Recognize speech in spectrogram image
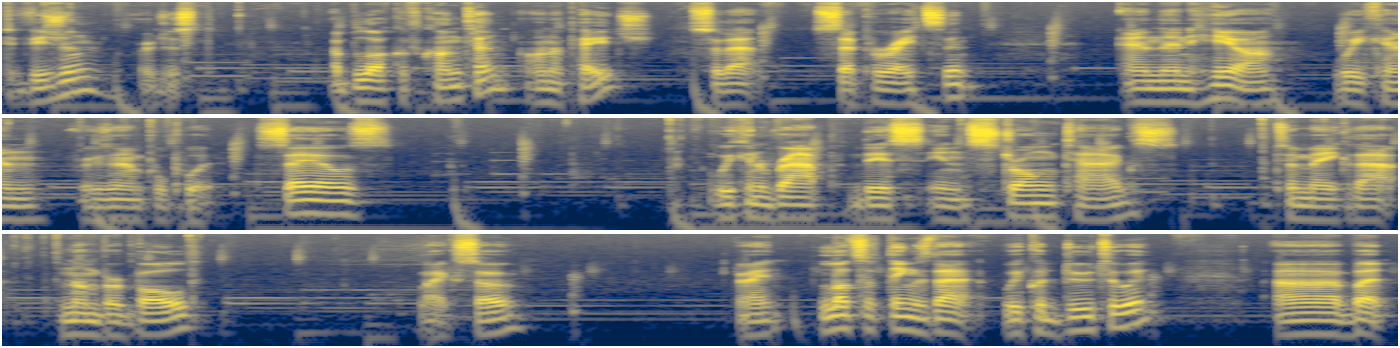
division or just a block of content on a page. So that separates it. And then here we can, for example, put sales. We can wrap this in strong tags to make that number bold, like so, right? Lots of things that we could do to it. Uh, but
